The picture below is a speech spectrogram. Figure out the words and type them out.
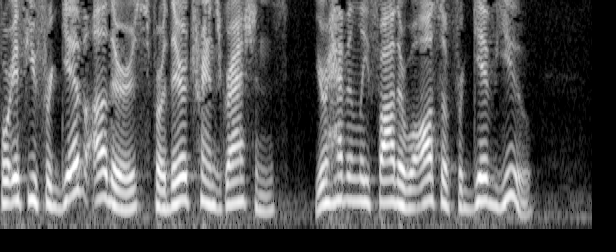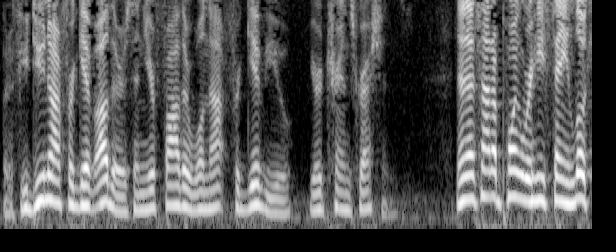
"For if you forgive others for their transgressions, your heavenly Father will also forgive you. But if you do not forgive others, then your Father will not forgive you your transgressions." Now that's not a point where he's saying, "Look,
